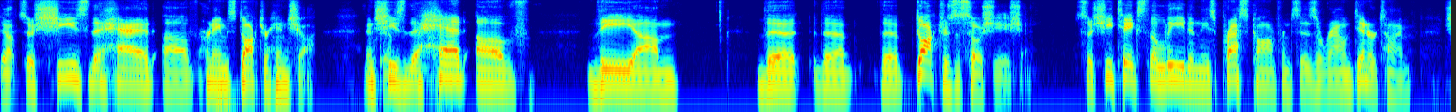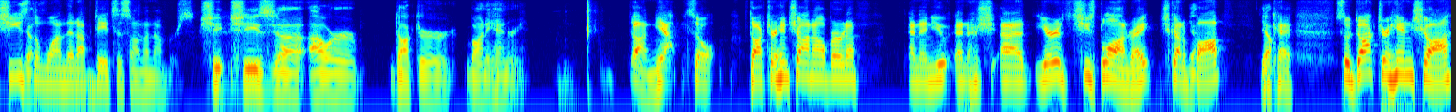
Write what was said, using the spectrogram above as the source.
Yep. So she's the head of her name's Dr. Hinshaw. And Yep. she's the head of the um the the the doctors association. So she takes the lead in these press conferences around dinner time. She's Yep. the one that updates us on the numbers. She she's uh, our Dr. Bonnie Henry. Done. Yeah. So Dr. Hinshaw in Alberta, and then you and her, uh, you're she's blonde, right? She's got a Yep. bob. Yep. Okay. So Dr. Hinshaw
